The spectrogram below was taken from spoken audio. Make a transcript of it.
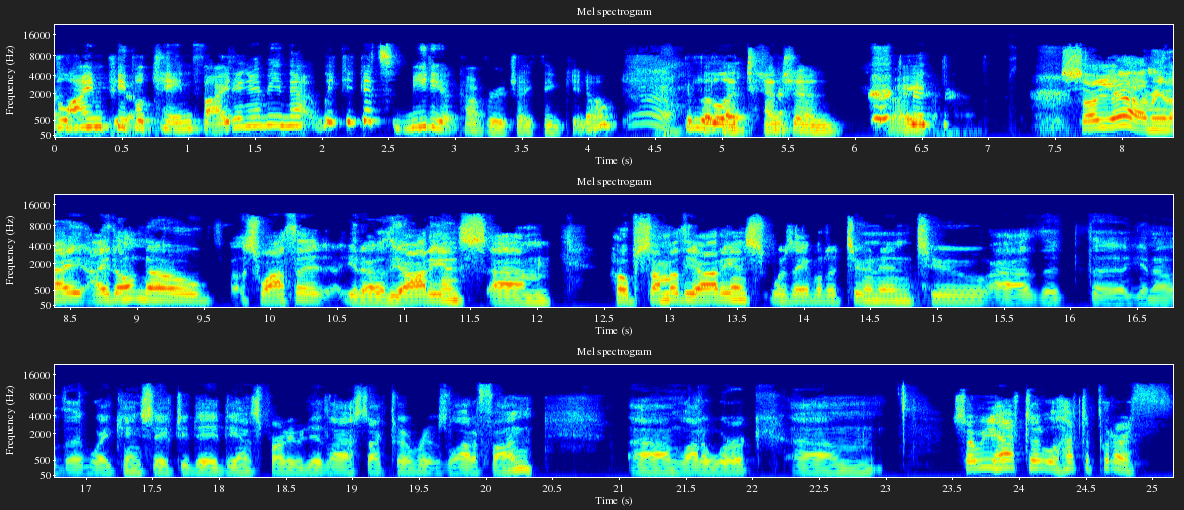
blind people yeah. cane fighting. I mean, that we could get some media coverage. I think you know, yeah, a little attention, right? so yeah, I mean, I I don't know Swatha. You know, the audience. Um, hope some of the audience was able to tune into uh, the the you know the White Cane Safety Day dance party we did last October. It was a lot of fun, um, a lot of work. Um, so we have to we'll have to put our th-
